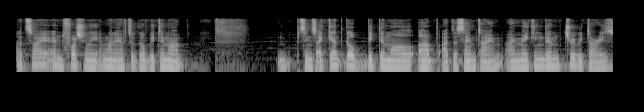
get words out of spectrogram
That's why, unfortunately, I'm gonna have to go beat them up since I can't go beat them all up at the same time, I'm making them tributaries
